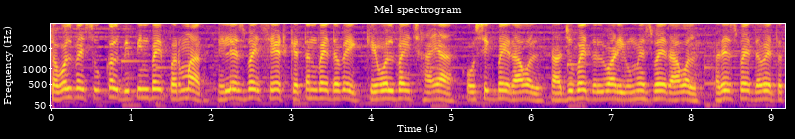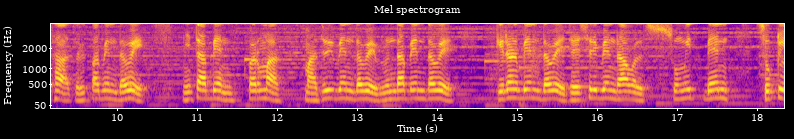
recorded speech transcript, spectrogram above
ધવલભાઈ શુકલ બિપિનભાઈ પરમાર, નિલેશભાઈ શેઠ, કેતનભાઈ દવે, કેવલભાઈ છાયા, કૌશિકભાઈ રાવલ, રાજુભાઈ દલવાડી, ઉમેશભાઈ રાવલ, હરેશભાઈ દવે તથા જલ્પાબેન દવે, નીતાબેન પરમાર, માધવીબેન દવે, વૃંદાબેન દવે, કિરણબેન દવે, જયશ્રીબેન રાવલ, સુમિતબેન શુક્લ,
